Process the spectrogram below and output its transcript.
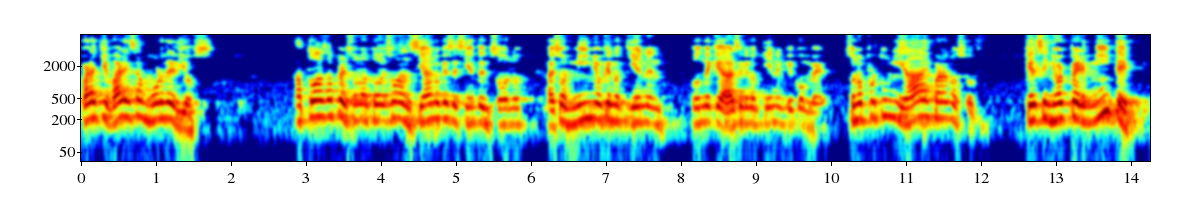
para llevar ese amor de Dios a todas esas personas, a todos esos ancianos que se sienten solos, a esos niños que no tienen dónde quedarse, que no tienen que comer. Son oportunidades para nosotros que el Señor permite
